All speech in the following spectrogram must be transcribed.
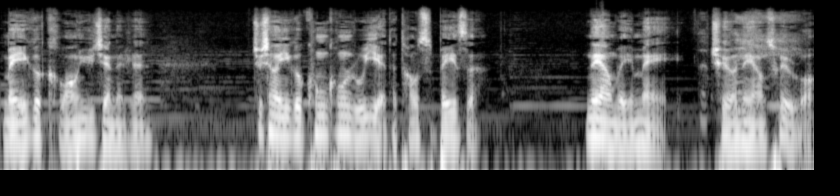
每一个渴望遇见的人，就像一个空空如也的陶瓷杯子，那样唯美，却又那样脆弱。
